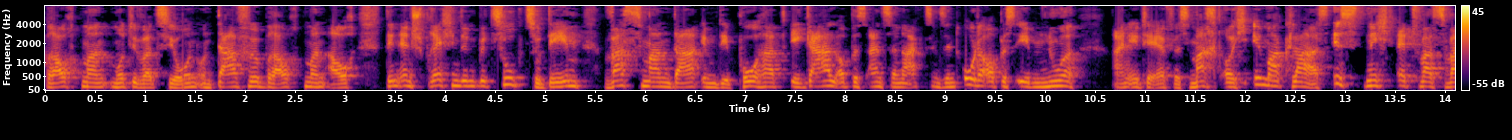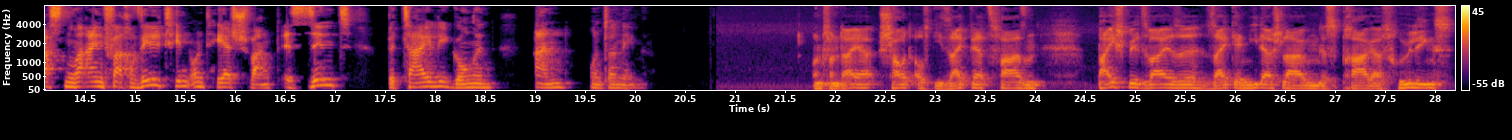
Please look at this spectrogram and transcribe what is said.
braucht man Motivation und dafür braucht man auch den entsprechenden Bezug zu dem, was man da im Depot hat, egal ob es einzelne Aktien sind oder ob es eben nur ein ETF ist. Macht euch immer klar, es ist nicht etwas, was nur einfach wild hin und her schwankt. Es sind Beteiligungen an Unternehmen. Und von daher schaut auf die Seitwärtsphasen Beispielsweise seit der Niederschlagung des Prager Frühlings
